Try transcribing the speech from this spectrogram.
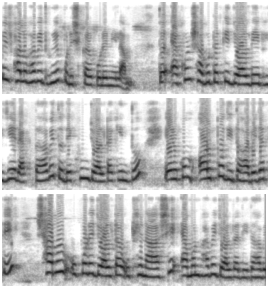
বেশ ভালোভাবে ধুয়ে পরিষ্কার করে নিলাম। তো এখন সাবুটাকে জল দিয়ে ভিজিয়ে রাখতে হবে। তো দেখুন জলটা কিন্তু এরকম অল্প দিতে হবে যাতে সাবুর উপরে জলটা উঠে না আসে, এমনভাবে জলটা দিতে হবে।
